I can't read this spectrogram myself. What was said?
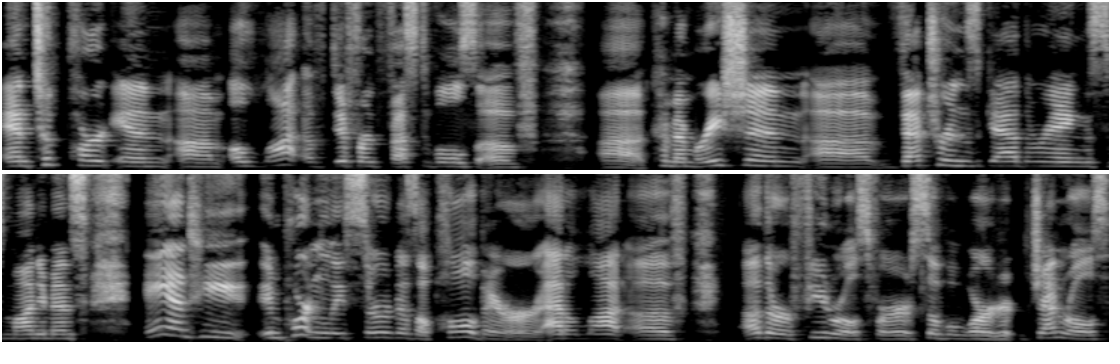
and took part in um, a lot of different festivals of uh, commemoration, uh, veterans gatherings, monuments, and he importantly served as a pallbearer at a lot of other funerals for Civil War generals,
